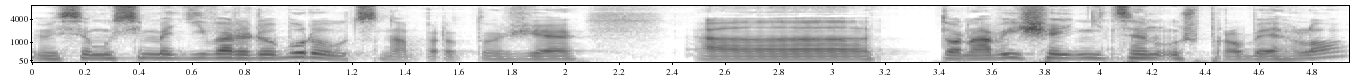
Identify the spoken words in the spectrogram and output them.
my se musíme dívat do budoucna, protože uh, to navýšení cen už proběhlo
